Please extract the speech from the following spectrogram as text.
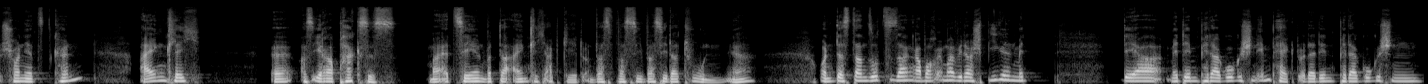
schon jetzt können, eigentlich äh, aus ihrer Praxis mal erzählen, was da eigentlich abgeht und was, was sie, was sie da tun, ja. Und das dann sozusagen aber auch immer wieder spiegeln mit der, mit dem pädagogischen Impact oder den pädagogischen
